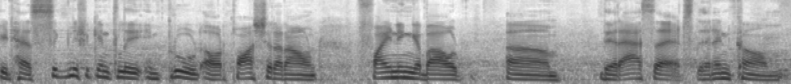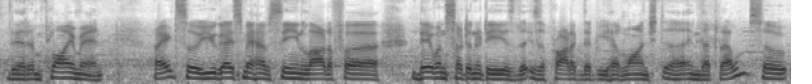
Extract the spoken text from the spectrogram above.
It has significantly improved our posture around finding about um, their assets, their income, their employment, right? So you guys may have seen a lot of, uh, Day One Certainty is, the, is a product that we have launched uh, in that realm. So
